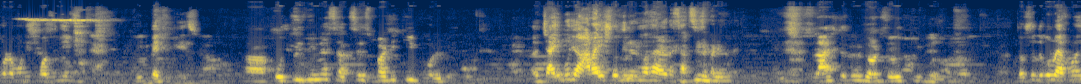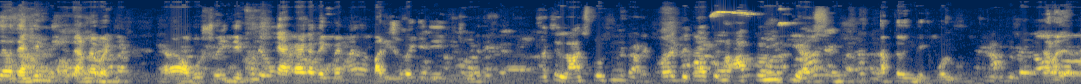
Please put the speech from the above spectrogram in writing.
মোটামুটি পজিটিভ ফিডব্যাক পেয়েছে। প্রতিদিনের সাকসেস পার্টি কি বলবে? চাইব যে আড়াইশো দিনের মাথায় একটা সাকসেস পারি লাস্টে তুমি দর্শক কি বলবে? দর্শকদের এখনও যারা দেখেননি রান্নাবাটি তারা অবশ্যই দেখুন এবং একা একা দেখবেন না বাড়ির সবাইকে নিয়ে কিছু ছবিটা দেখবেন। আচ্ছা লাস্ট প্রশ্নটা আরেকটা যেটা তোমার আপকামিং কি আছে? আপকামিং দেখি বলব। জানা যাবে।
